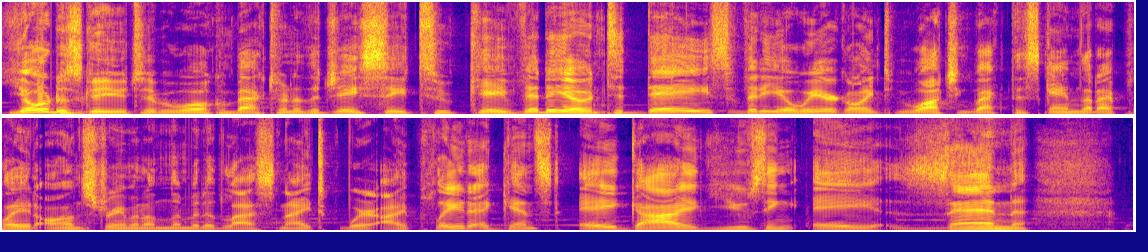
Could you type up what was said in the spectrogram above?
Yo, what is good YouTube and welcome back to another JC2K video. In today's video, we are going to be watching back this game that I played on stream and Unlimited last night where I played against a guy using a Zen.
